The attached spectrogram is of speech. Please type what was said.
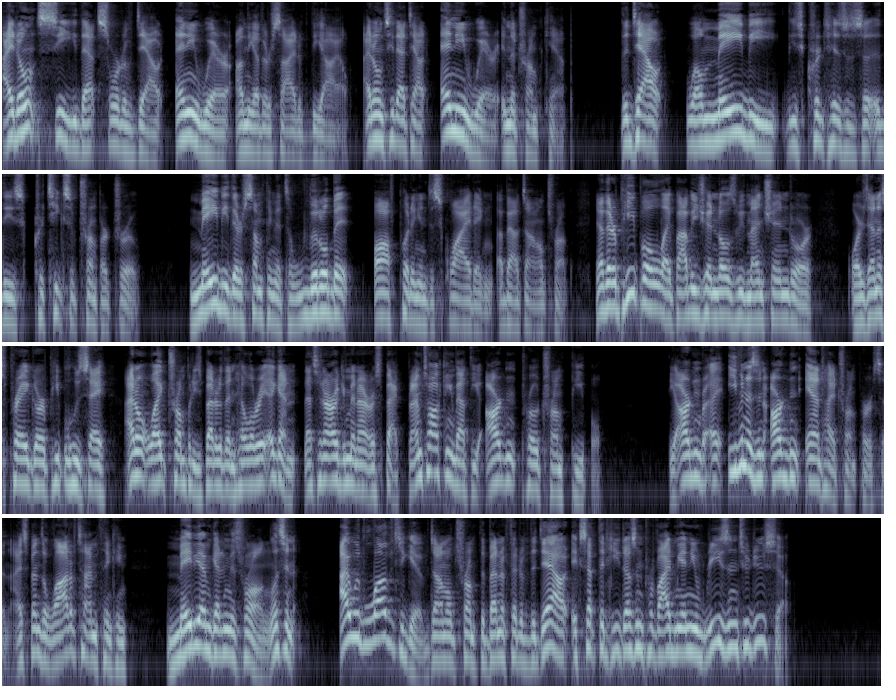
I don't see that sort of doubt anywhere on the other side of the aisle. I don't see that doubt anywhere in the Trump camp. The doubt, well, maybe these criticisms, these critiques of Trump are true. Maybe there's something that's a little bit off-putting and disquieting about Donald Trump. Now there are people like Bobby Jindal, as we mentioned, or or Dennis Prager, people who say, I don't like Trump, but he's better than Hillary. Again, that's an argument I respect. But I'm talking about the ardent pro Trump people. The ardent, uh, even as an ardent anti Trump person, I spend a lot of time thinking, maybe I'm getting this wrong. Listen, I would love to give Donald Trump the benefit of the doubt, except that he doesn't provide me any reason to do so.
